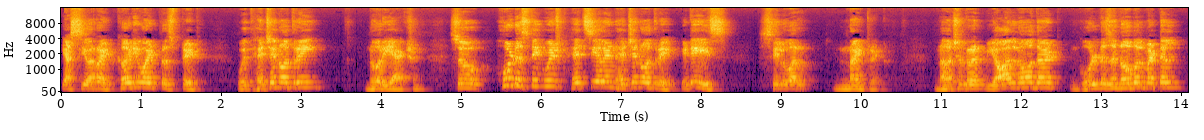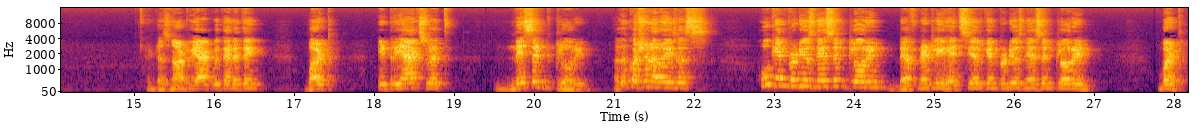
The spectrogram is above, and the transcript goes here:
Yes, you are right. White precipitate. With HNO3, no reaction. So, who distinguished HCl and HNO3? It is silver nitrate. Now children, we all know that gold is a noble metal. It does not react with anything, but it reacts with nascent chlorine. Now the question arises, who can produce nascent chlorine? Definitely HCl can produce nascent chlorine. But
